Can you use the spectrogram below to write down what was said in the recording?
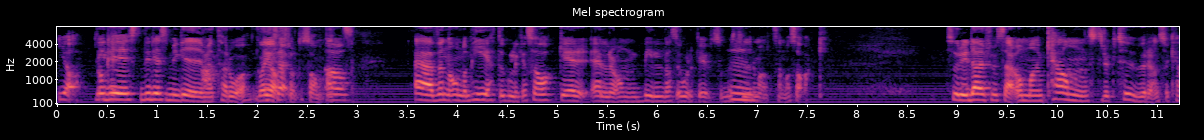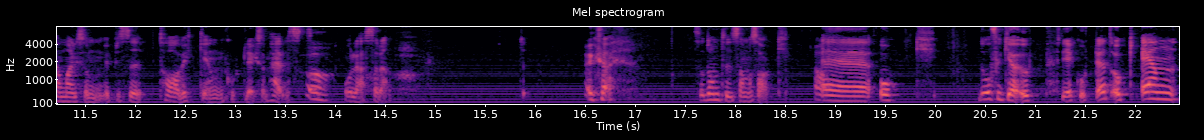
Ja, det är, Okej. det, är det som är grejen med tarot, vad jag har förstått det som. Att även om de heter olika saker eller om bilderna ser olika ut så betyder Mm. de alltid samma sak. Så det är därför så här, om man kan strukturen så kan man liksom i princip ta vilken kortlek som helst Ja. och läsa den. Exakt. Så de betyder samma sak. Ja. Eh, och då fick jag upp det kortet och en,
